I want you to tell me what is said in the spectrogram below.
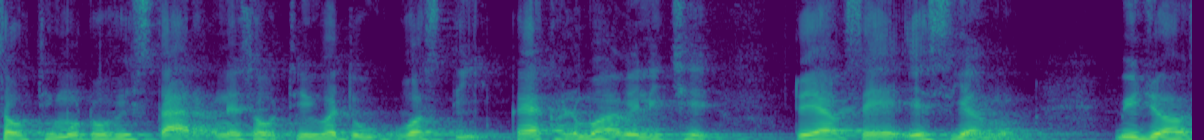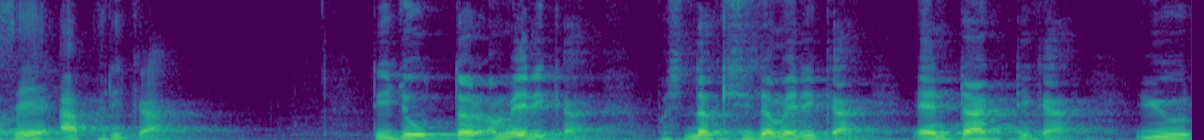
સૌથી મોટો વિસ્તાર અને સૌથી વધુ વસ્તી કયા ખંડમાં આવેલી છે? તો એ આવશે એશિયામાં. બીજો આવશે આફ્રિકા, ત્રીજો ઉત્તર અમેરિકા, પછી દક્ષિણ અમેરિકા, એન્ટાર્કટિકા, યુ,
